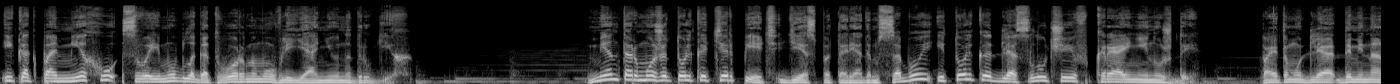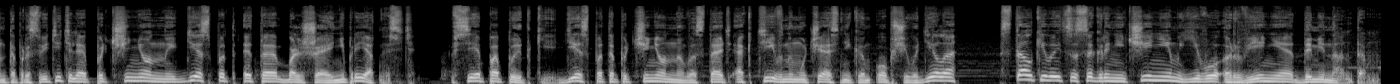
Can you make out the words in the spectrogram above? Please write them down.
и как помеху своему благотворному влиянию на других. Ментор может только терпеть деспота рядом с собой и только для случаев крайней нужды – Поэтому для доминанта-просветителя подчиненный деспот – это большая неприятность. Все попытки деспота-подчиненного стать активным участником общего дела сталкивается с ограничением его рвения доминантом.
